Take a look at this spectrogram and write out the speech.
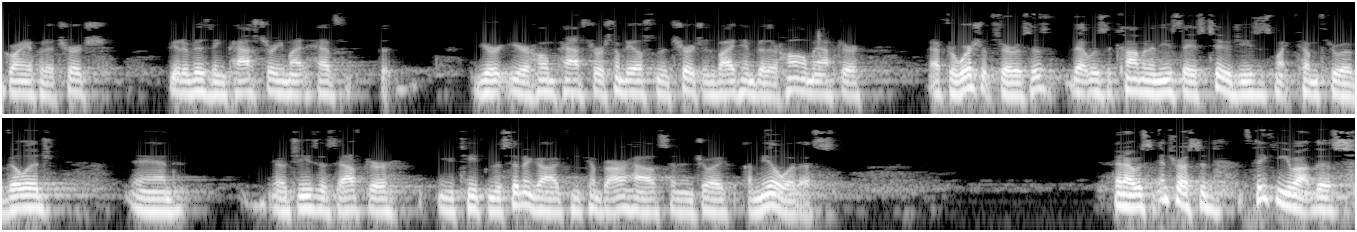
growing up in a church, you had a visiting pastor, you might have your, your home pastor or somebody else from the church invite him to their home after, after worship services. That was common in these days too. Jesus might come through a village and, you know, Jesus, after you teach in the synagogue, can you come to our house and enjoy a meal with us. And I was interested thinking about this.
